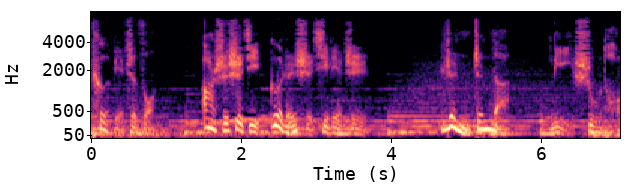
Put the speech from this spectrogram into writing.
特别制作《二十世纪个人史系列之认真的李叔同》。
